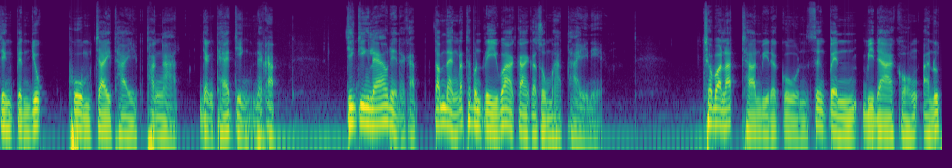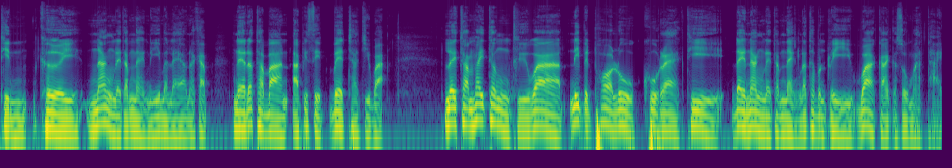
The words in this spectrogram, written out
จึงเป็นยุคภูมิใจไทยพังอาจอย่างแท้จริงนะครับ จริงๆแล้วเนี่ยนะครับตำแหน่งรัฐมนตรีว่าการกระทรวงมหาดไทยเนี่ยชวรัตชาญวีรกูล ซึ่งเป็นบิดาของอนุทินเคยนั่งในตำแหน่งนี้มาแล้วนะครับ ในรัฐบาลอภิสิทธิ์เวชชาชีวะ เลยทำให้ต้องถือว่านี่เป็นพ่อลูกคู่แรกที่ได้นั่งในตำแหน่งรัฐมนตรีว่าการกระทรวงมหาดไทย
